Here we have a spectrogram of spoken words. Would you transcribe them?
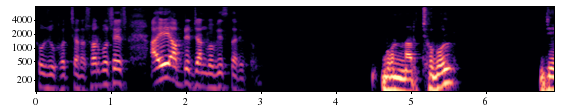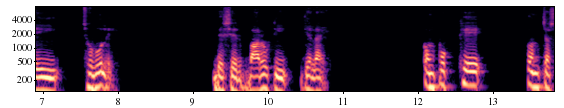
সুযোগ হচ্ছে না। সর্বশেষ এই আপডেট জানব বিস্তারিত। বন্যার ছবল যেই ছবলে দেশের বারোটি জেলায় কমপক্ষে পঞ্চাশ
